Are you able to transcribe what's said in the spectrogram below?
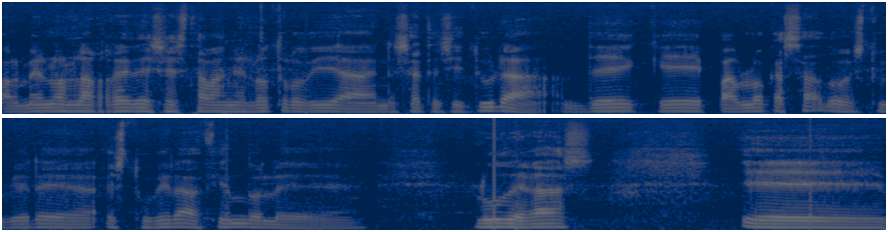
al menos las redes estaban el otro día en esa tesitura, de que Pablo Casado estuviera, estuviera haciéndole luz de gas. Eh,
